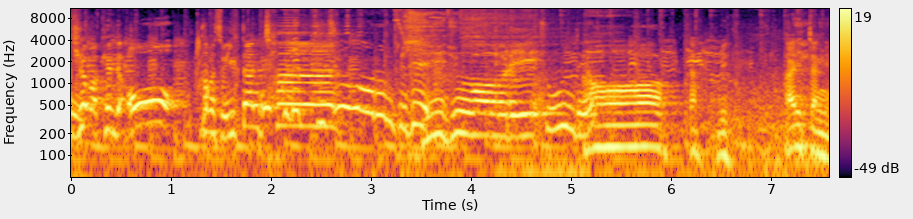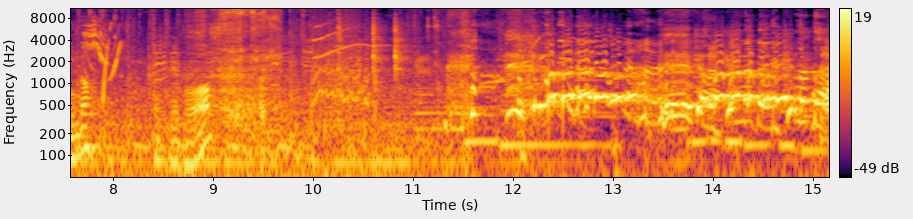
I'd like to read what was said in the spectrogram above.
기가 막혔는데 어 있어 일단 찬 비주얼은 되게 비주얼이 좋은데요? 어 자, 우리 안입장님도 들고 큰일 났다 우리 큰일 났다.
